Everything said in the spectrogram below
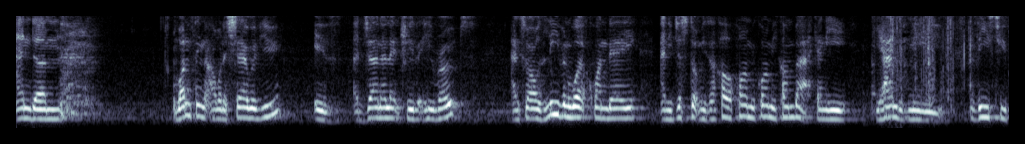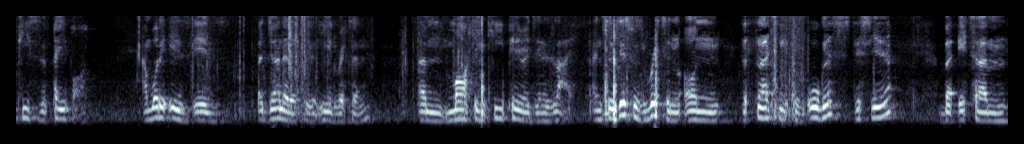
And um, one thing that I want to share with you is a journal entry that he wrote. And so I was leaving work one day, and he just stopped me. He's like, "Oh, Kwame, Kwame, come back!" And he he handed me these two pieces of paper. And what it is is a journal entry that he had written, um, marking key periods in his life. And so this was written on the 13th of August this year, but it um,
